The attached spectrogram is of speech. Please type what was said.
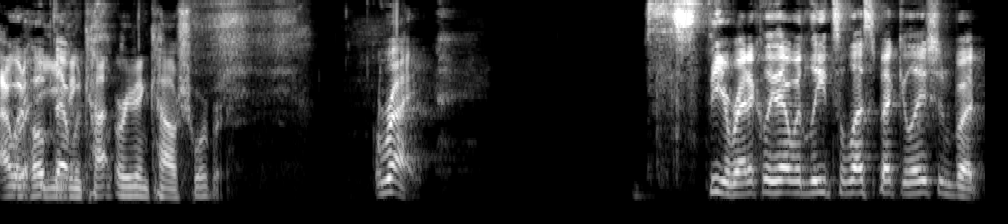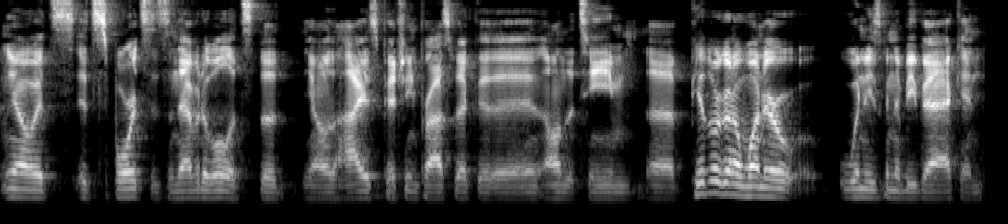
I would or hope that would, Kyle, or even Kyle Schwarber. Right. Theoretically, that would lead to less speculation, but you know, it's it's sports. It's inevitable. It's the you know the highest pitching prospect uh, on the team. Uh, people are going to wonder when he's going to be back, and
